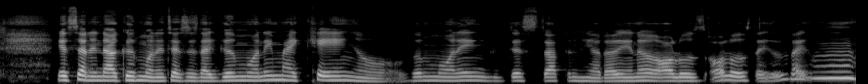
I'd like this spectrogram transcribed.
you're sending that good morning text, it's like good morning, my king, or good morning, this, that, and the other, you know, all those all those things. It's like, mm,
